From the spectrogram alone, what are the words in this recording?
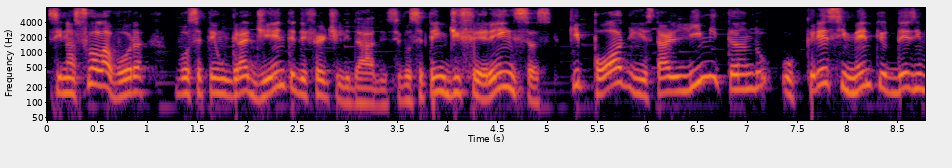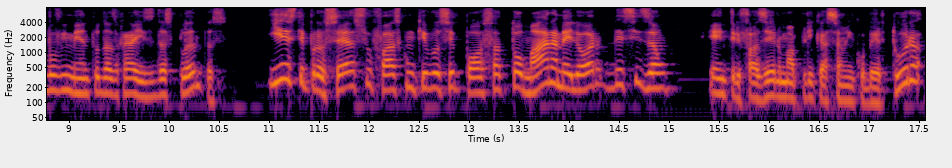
se na sua lavoura você tem um gradiente de fertilidade, se você tem diferenças que podem estar limitando o crescimento e o desenvolvimento das raízes das plantas. E este processo faz com que você possa tomar a melhor decisão entre fazer uma aplicação em cobertura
